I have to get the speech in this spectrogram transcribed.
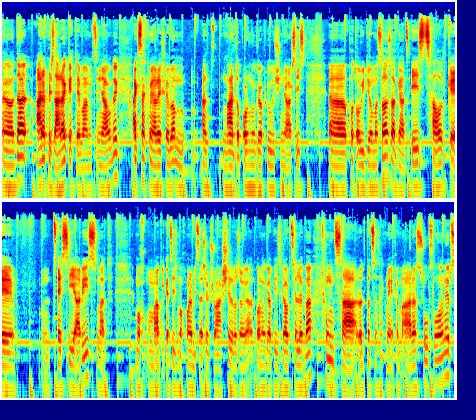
და არაფერს არ აკეთებ ამის წინააღმდეგ. აქ საქმე არ ეხება ან მარტო პორნოგრაფიული შინაარსის ფოტო-ვიდეო მასალას, რადგან ეს ცალკე წესი არის მათ აპლიკაციის მოხმარების წესებში არ შეიძლება ზოგადად პორნოგრაფიის გავრცელება, თუმცა როდესაც საქმე ეხება არასრულწლოვნებს,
